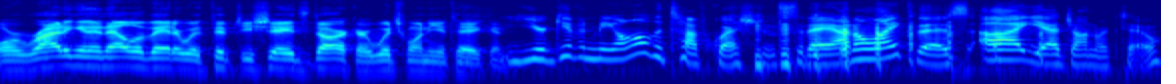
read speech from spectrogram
or riding in an elevator with Fifty Shades Darker, which one are you taking? You're giving me all the tough questions today. I don't like this. Uh, yeah, John Wick 2.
